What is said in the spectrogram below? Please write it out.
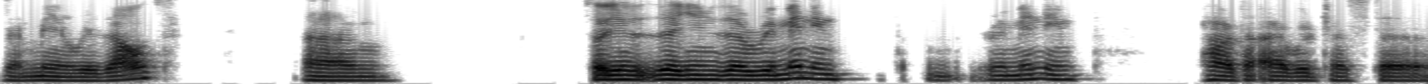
the main results. Um, so in the, in the remaining remaining part, I will just uh,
